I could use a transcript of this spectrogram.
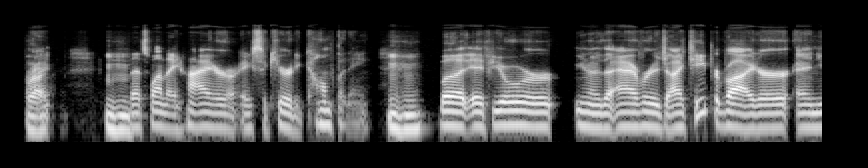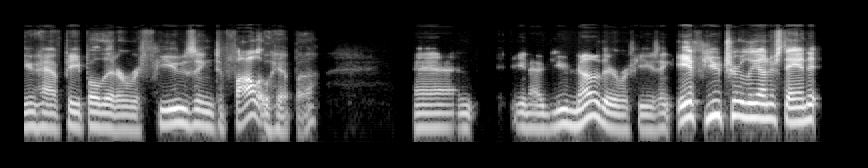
right. hmm That's why they hire a security company. hmm But if you're, you know, the average IT provider and you have people that are refusing to follow HIPAA and you know, you know they're refusing, if you truly understand it,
